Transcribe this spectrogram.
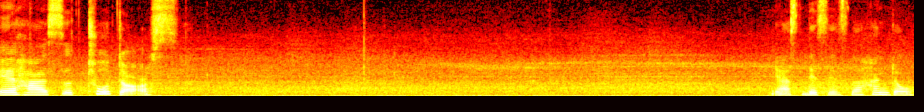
It has two doors. Yes, this is the handle.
